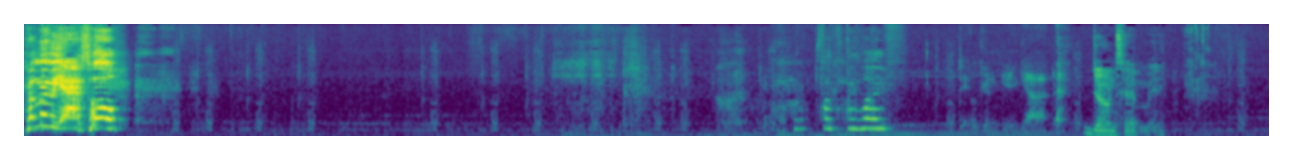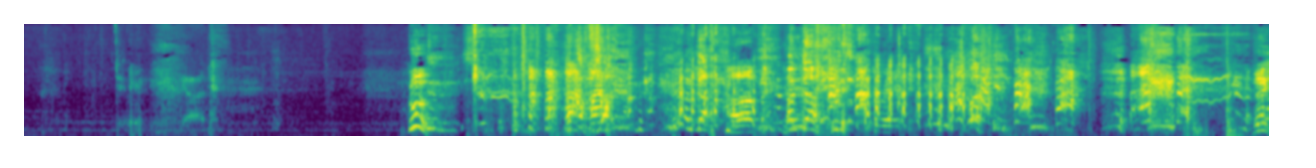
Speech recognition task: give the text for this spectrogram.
Come at me, asshole! Fuck my life. Dale gonna get got. Don't hit me. Dale gonna get got. Up. I'm done. The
